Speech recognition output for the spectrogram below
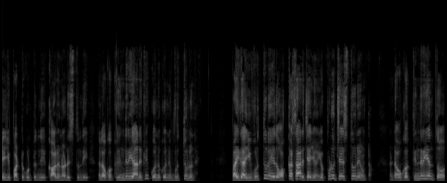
చెయ్యి పట్టుకుంటుంది కాళ్ళు నడుస్తుంది ఇలా ఒక్కొక్క ఇంద్రియానికి కొన్ని కొన్ని వృత్తులు ఉన్నాయి పైగా ఈ వృత్తులు ఏదో ఒక్కసారి చేయం ఎప్పుడూ చేస్తూనే ఉంటాం. అంటే ఒక్కొక్క ఇంద్రియంతో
